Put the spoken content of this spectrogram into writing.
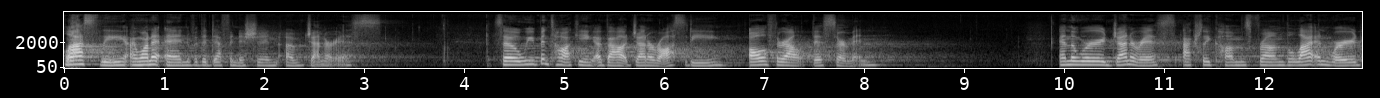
Lastly, I want to end with a definition of generous. So, we've been talking about generosity all throughout this sermon. And the word generous actually comes from the Latin word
